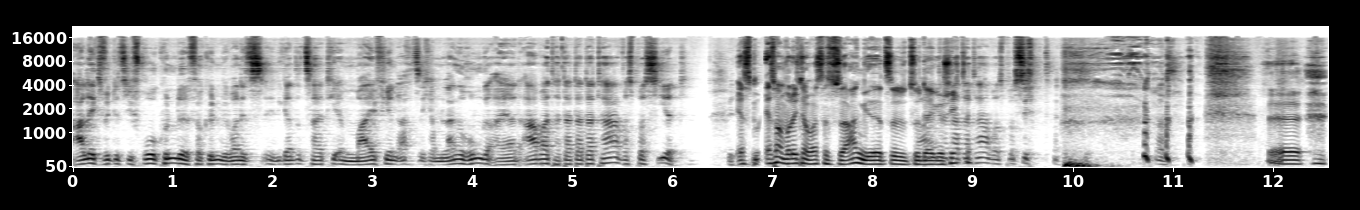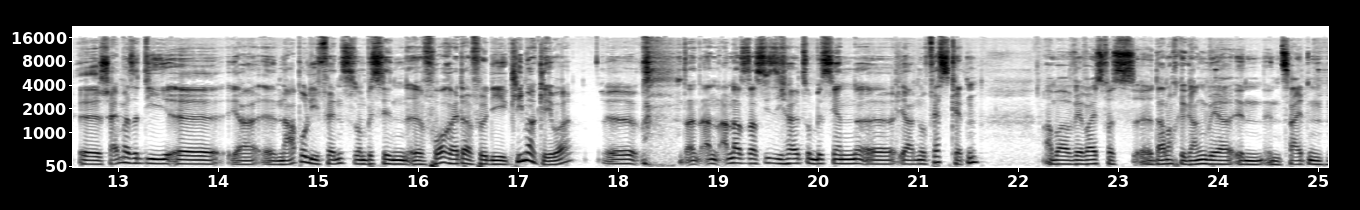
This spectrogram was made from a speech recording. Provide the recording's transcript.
Alex wird jetzt die frohe Kunde verkünden. Wir waren jetzt die ganze Zeit hier im Mai 84, haben lange rumgeeiert, aber ta ta ta ta, ta was passiert? Erst, erstmal wollte ich noch was dazu sagen äh, zu, zu der Geschichte. Ta, ta, ta, was passiert? was? Äh, äh, scheinbar sind die äh, ja, äh, Napoli-Fans so ein bisschen äh, Vorreiter für die Klimakleber. Äh, anders, dass sie sich halt so ein bisschen ja, nur festketten. Aber wer weiß, was da noch gegangen wäre in, in Zeiten,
